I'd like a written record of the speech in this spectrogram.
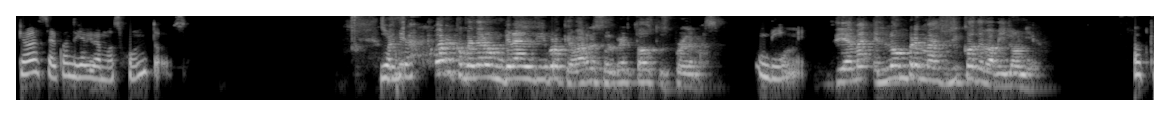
¿Qué va a hacer cuando ya vivamos juntos? Pues mira, te voy a recomendar un gran libro que va a resolver todos tus problemas. dime, Se llama El hombre más rico de Babilonia. ok,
